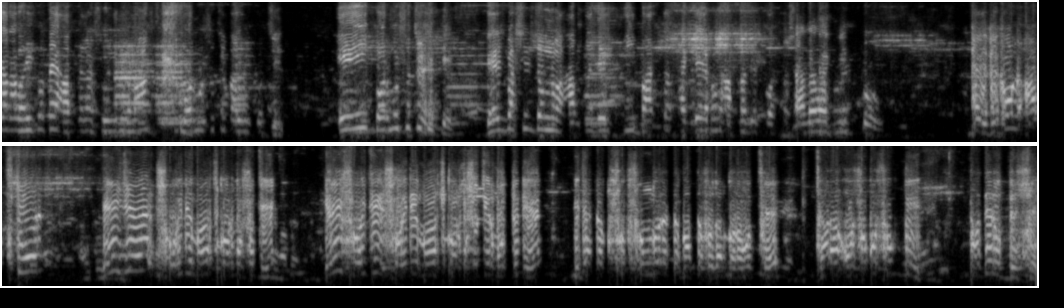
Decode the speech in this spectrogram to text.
ধারাবাহিকতায় আপনারা শহীদ মাস কর্মসূচি পালন করছেন। এই কর্মসূচি থেকে দেশবাসীর জন্য আপনাদের কি বার্তা থাকবে এবং আপনাদের দেখুন আজকের এই যে শহীদে মার্চ কর্মসূচি এই শহীদে শহীদে মার্চ কর্মসূচির মধ্যে দিয়ে এটা একটা খুব সুন্দর একটা বার্তা প্রদান করা হচ্ছে। যারা অশুভ শক্তি তাদের উদ্দেশ্যে।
